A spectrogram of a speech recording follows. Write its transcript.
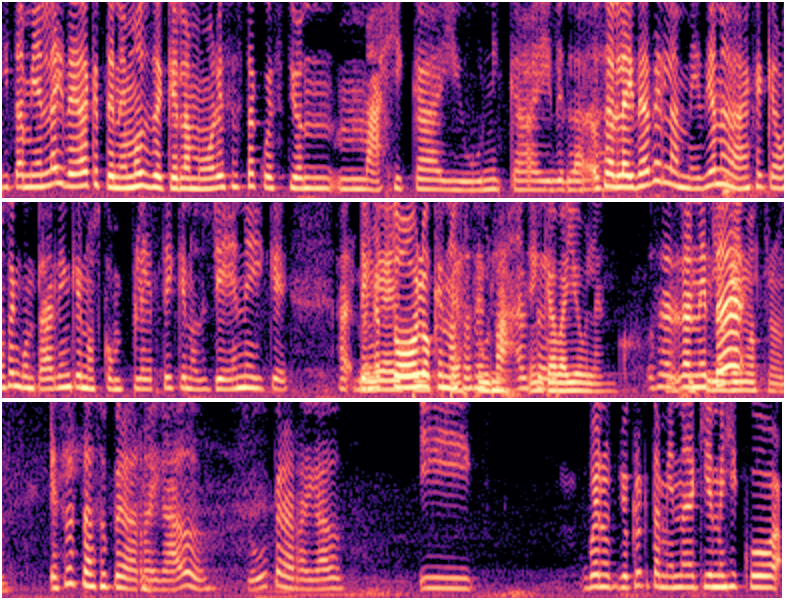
y también la idea que tenemos de que el amor es esta cuestión mágica y única y de la, o sea, la idea de la media naranja y que vamos a encontrar a alguien que nos complete y que nos llene y que ah, a tenga todo lo que nos hace falta. En caballo blanco. O sea, la neta, Game of Thrones. eso está súper arraigado, súper arraigado. Y bueno, yo creo que también aquí en México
